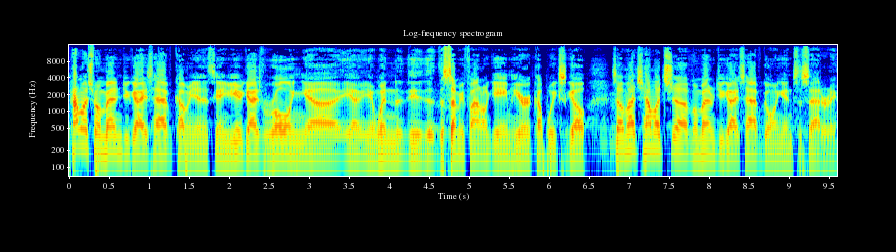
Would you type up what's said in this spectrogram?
How much momentum do you guys have coming in this game? You guys were rolling, uh, you, know, you win the, the, the, semifinal game here a couple weeks ago. So much, how much uh, momentum do you guys have going into Saturday?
